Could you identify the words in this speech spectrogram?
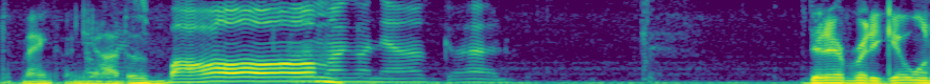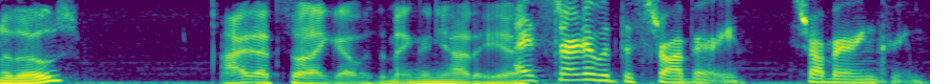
The mangonada's Oh bomb. my god, yeah, that's good. Did everybody get one of those? I, that's what I got with the mangonada, yeah. I started with the strawberry, strawberry and cream.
